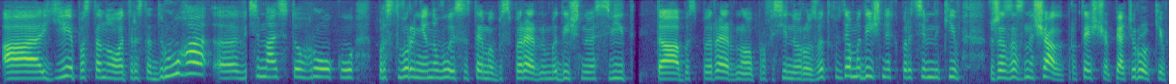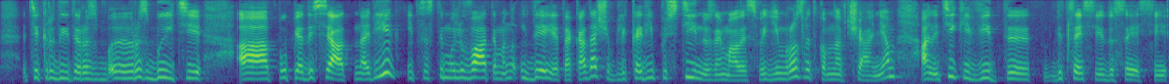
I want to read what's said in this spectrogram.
А, є постанова 302 е, 18 року про створення нової системи безперервної медичної освіти та безперервного професійного розвитку для медичних працівників. Вже зазначали про те, що 5 років ці кредити е, розбиті а, по 50 на рік, і це стимулюватиме. Ну, ідея така, да, щоб лікарі постійно займалися своїм розвитком, навчанням, а не тільки від, е, від сесії до сесії.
